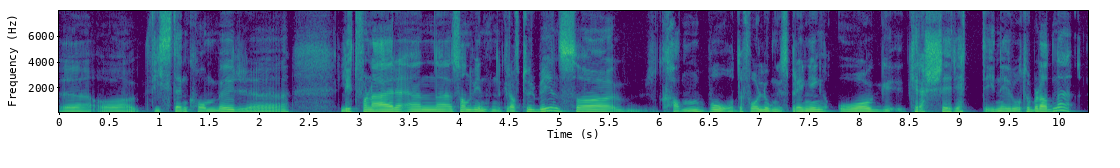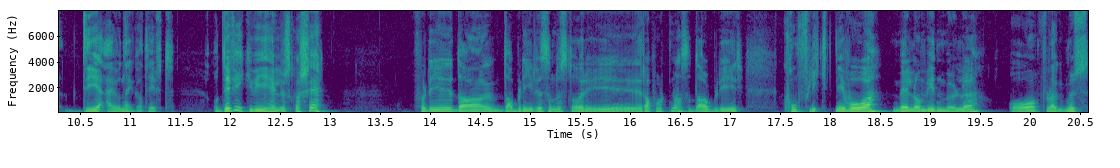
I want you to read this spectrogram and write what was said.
Eh, og hvis den kommer uh, litt for nær en uh, sånn vindkraftturbin, så kan den både få lungesprenging og krasje rett inn i rotorbladene. Det er jo negativt. Og det vil ikke vi heller skal skje. Fordi da, da blir det som det står i rapporten, altså da blir konfliktnivået mellom vindmølle og flaggermus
